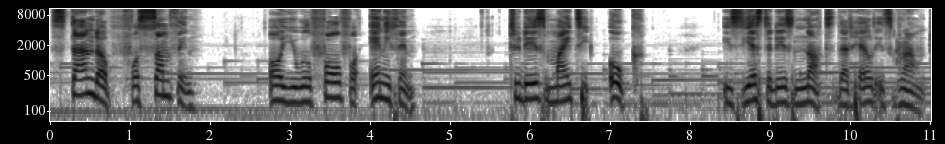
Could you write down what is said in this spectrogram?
Stand up for something or you will fall for anything. Today's mighty oak is yesterday's nut that held its ground.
